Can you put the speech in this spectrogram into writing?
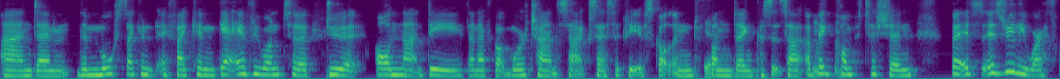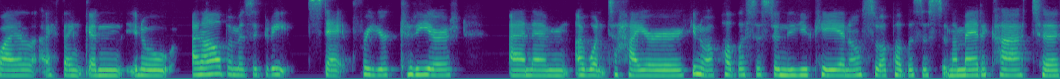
and um, the most I can, if I can get everyone to do it on that day, then I've got more chance to access the Creative Scotland yeah. funding because it's a, a, big competition. But it's it's really worthwhile, I think. And you know, an album is a great step for your career. And um, I want to hire, you know, a publicist in the UK and also a publicist in America to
